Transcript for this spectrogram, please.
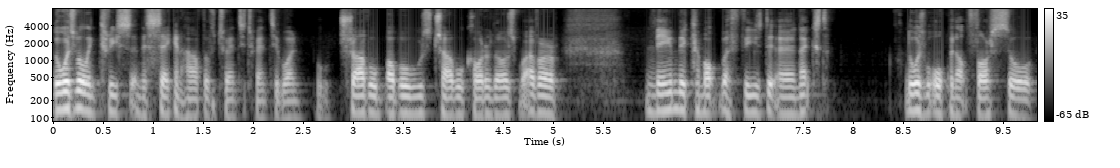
Those will increase in the second half of 2021. Travel bubbles, travel corridors, whatever name they come up with these uh, next, those will open up first. So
